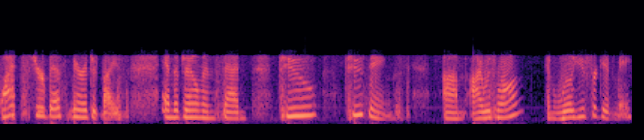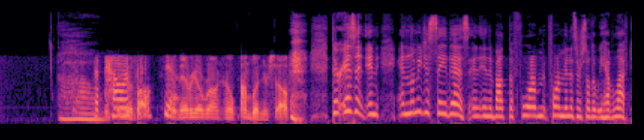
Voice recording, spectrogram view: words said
"What's your best marriage advice?" And the gentleman said, two two things. Um, I was wrong and will you forgive me? Oh. The powerful. Yeah. never go wrong humbling yourself. there isn't. And and let me just say this in, in about the four four minutes or so that we have left.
